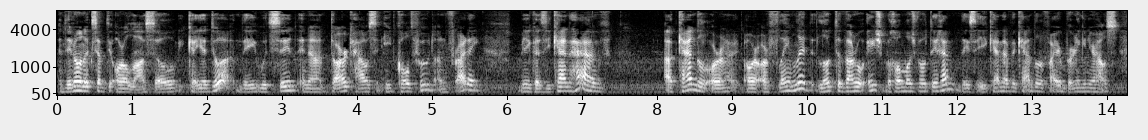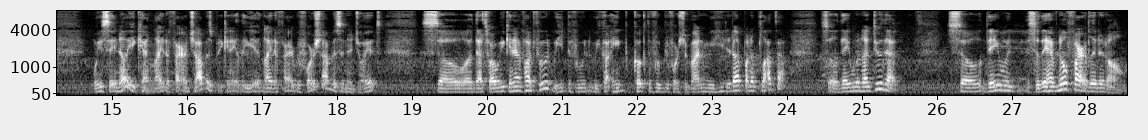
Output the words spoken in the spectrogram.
and they don't accept the oral law, so Kayadua, they would sit in a dark house and eat cold food on Friday, because you can't have a candle or or, or flame lit. They say you can't have a candle or fire burning in your house. We say no, you can't light a fire on Shabbos, but you can light a fire before Shabbos and enjoy it. So uh, that's why we can have hot food. We heat the food, we cook the food before Shabbat, and we heat it up on a plata. So they would not do that. So they would. So they have no fire lit at all.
